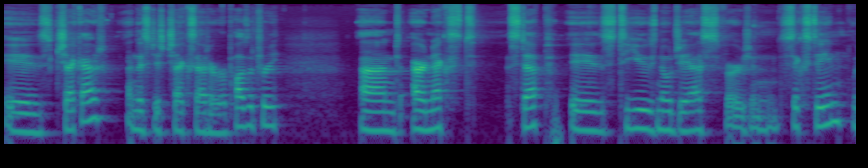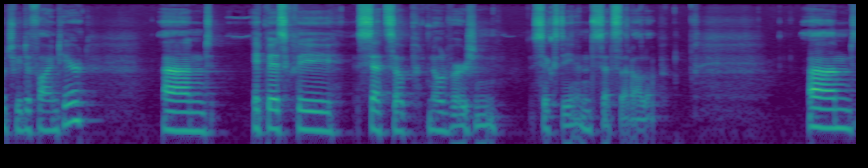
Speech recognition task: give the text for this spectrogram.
is checkout, and this just checks out a repository. And our next step is to use Node.js version 16, which we defined here. And it basically sets up Node version 16 and sets that all up. And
